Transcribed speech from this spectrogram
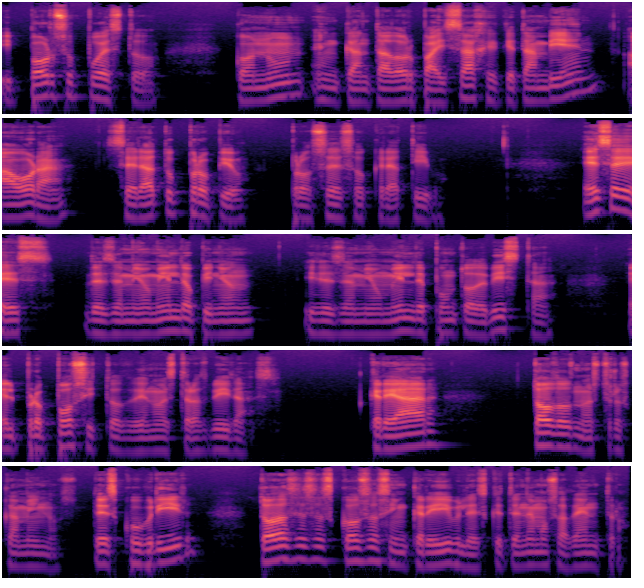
y por supuesto con un encantador paisaje que también ahora será tu propio proceso creativo. Ese es, desde mi humilde opinión y desde mi humilde punto de vista, el propósito de nuestras vidas. Crear todos nuestros caminos, descubrir todas esas cosas increíbles que tenemos adentro,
